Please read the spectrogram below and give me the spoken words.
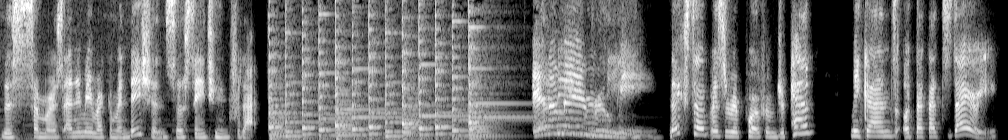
this summer's anime recommendations. So stay tuned for that. Anime Roomy. Next up is a report from Japan, Mikan's Otakatsu Diary.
